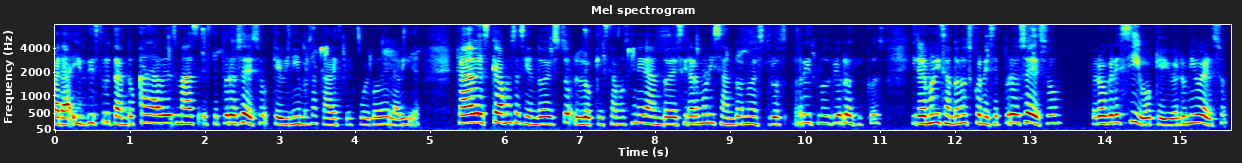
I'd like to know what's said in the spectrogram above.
para ir disfrutando cada vez más este proceso que vinimos acá, este juego de la vida. Cada vez que vamos haciendo esto, lo que estamos generando es ir armonizando nuestros ritmos biológicos, ir armonizándonos con ese proceso progresivo que vive el universo,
